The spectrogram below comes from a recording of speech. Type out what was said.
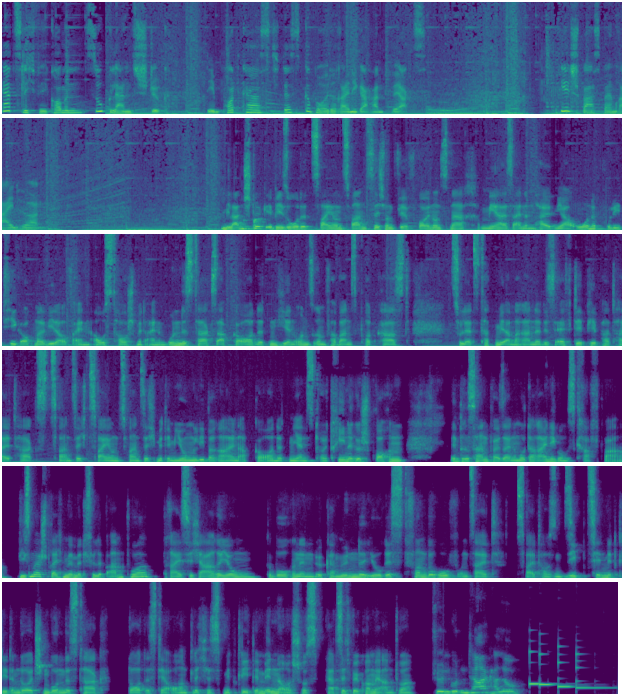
Herzlich willkommen zu Glanzstück, dem Podcast des Gebäudereinigerhandwerks. Viel Spaß beim Reinhören. Glanzstück Episode 22 und wir freuen uns nach mehr als einem halben Jahr ohne Politik auch mal wieder auf einen Austausch mit einem Bundestagsabgeordneten hier in unserem Verbandspodcast. Zuletzt hatten wir am Rande des FDP-Parteitags 2022 mit dem jungen liberalen Abgeordneten Jens Teutrine gesprochen. Interessant, weil seine Mutter Reinigungskraft war. Diesmal sprechen wir mit Philipp Amthor, 30 Jahre jung, geboren in Öckermünde, Jurist von Beruf und seit 2017 Mitglied im Deutschen Bundestag. Dort ist er ordentliches Mitglied im Innenausschuss. Herzlich willkommen, Herr Amthor. Schönen guten Tag, hallo.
